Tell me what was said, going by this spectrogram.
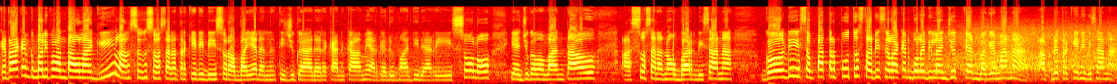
Kita akan kembali pemantau lagi langsung suasana terkini di Surabaya dan nanti juga ada rekan kami Arga Dumadi dari Solo yang juga memantau uh, suasana nobar di sana. Goldi sempat terputus tadi silakan boleh dilanjutkan bagaimana update terkini di sana.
